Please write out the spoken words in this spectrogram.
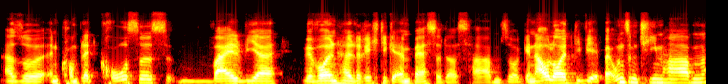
also ein komplett großes, weil wir wir wollen halt richtige Ambassadors haben. So genau Leute, die wir bei uns im Team haben.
